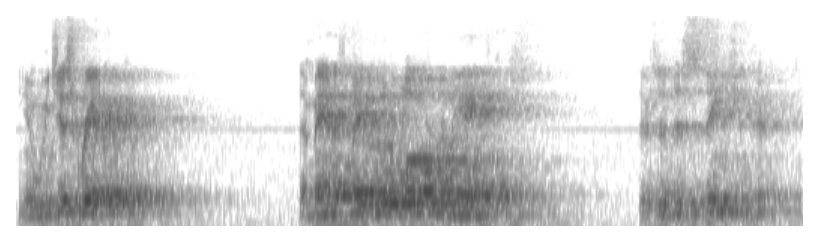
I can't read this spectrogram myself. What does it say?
You know, we just read it. That man is made a little lower than the angels. There's a distinction there.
